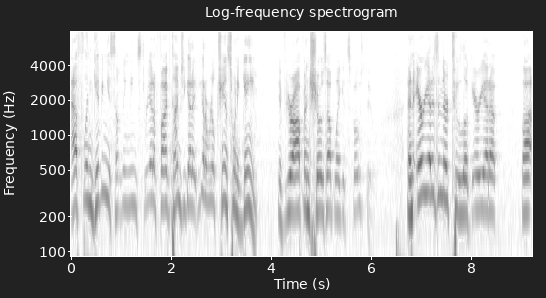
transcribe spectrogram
Eflin giving you something means three out of five times you got a, you got a real chance to win a game if your offense shows up like it's supposed to. And Arrieta's in there too. Look, Arrieta, uh,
